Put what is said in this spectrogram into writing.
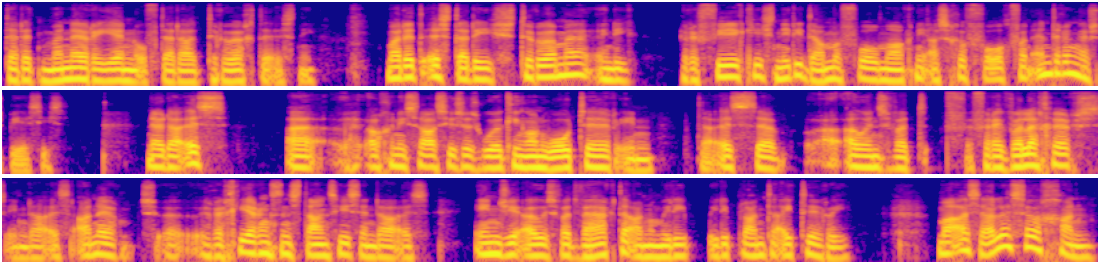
dat dit minder reën of dat daar droogte is nie, maar dit is dat die strome en die riviertjies nie die damme volmaak nie as gevolg van indringerspesies. Nou daar is 'n uh, organisasie soos Working on Water in daar is uh, ouens wat vrywilligers en daar is ander uh, regeringsinstansies en daar is NGO's wat werkte aan om hierdie hierdie plante uit te roei. Maar as hulle sou gaan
